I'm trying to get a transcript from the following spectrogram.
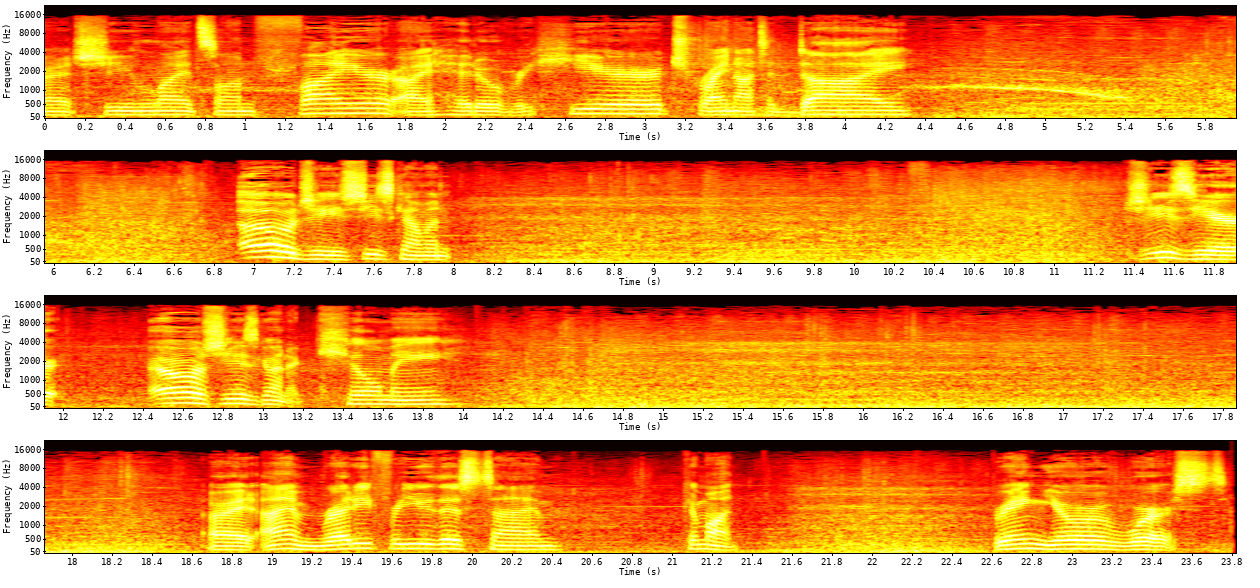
Alright, she lights on fire. I head over here. Try not to die. Oh, geez, she's coming. She's here. Oh, she's going to kill me. Alright, I am ready for you this time. Come on. Bring your worst.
